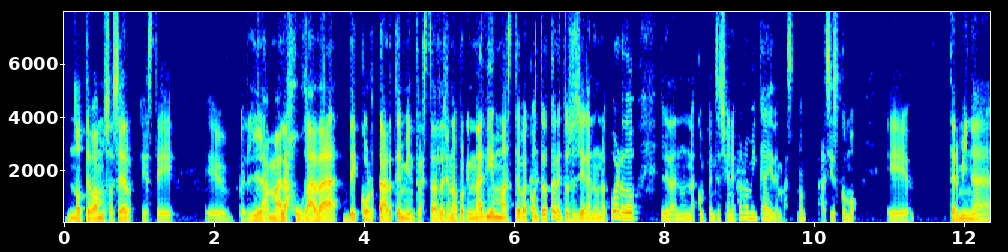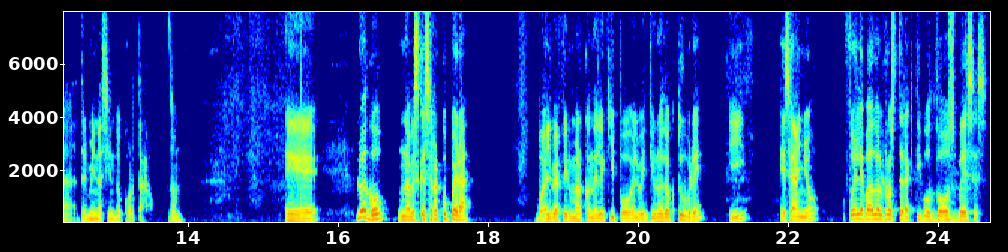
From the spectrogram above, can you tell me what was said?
no te vamos a hacer este, eh, la mala jugada de cortarte mientras estás lesionado porque nadie más te va a contratar, entonces llegan a un acuerdo, le dan una compensación económica y demás, ¿no? Así es como eh, termina, termina siendo cortado, ¿no? Eh, luego, una vez que se recupera, vuelve a firmar con el equipo el 21 de octubre y ese año fue elevado al roster activo dos veces,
